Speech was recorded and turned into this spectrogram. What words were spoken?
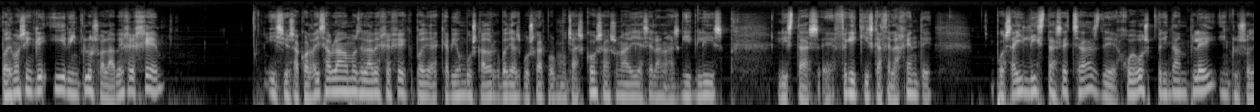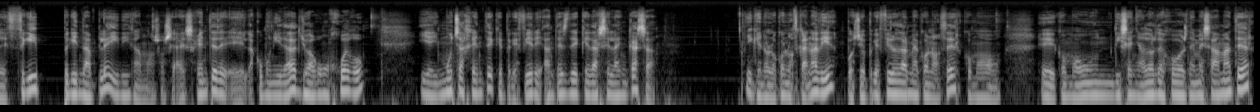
podemos ir incluso a la BGG. Y si os acordáis, hablábamos de la BGG, que, había un buscador que podías buscar por muchas cosas. Una de ellas eran las Geek List, listas eh, frikis que hace la gente. Pues hay listas hechas de juegos print and play, incluso de free print and play, digamos. O sea, es gente de la comunidad, yo hago un juego y hay mucha gente que prefiere, antes de quedársela en casa y que no lo conozca nadie, pues yo prefiero darme a conocer como, como un diseñador de juegos de mesa amateur.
